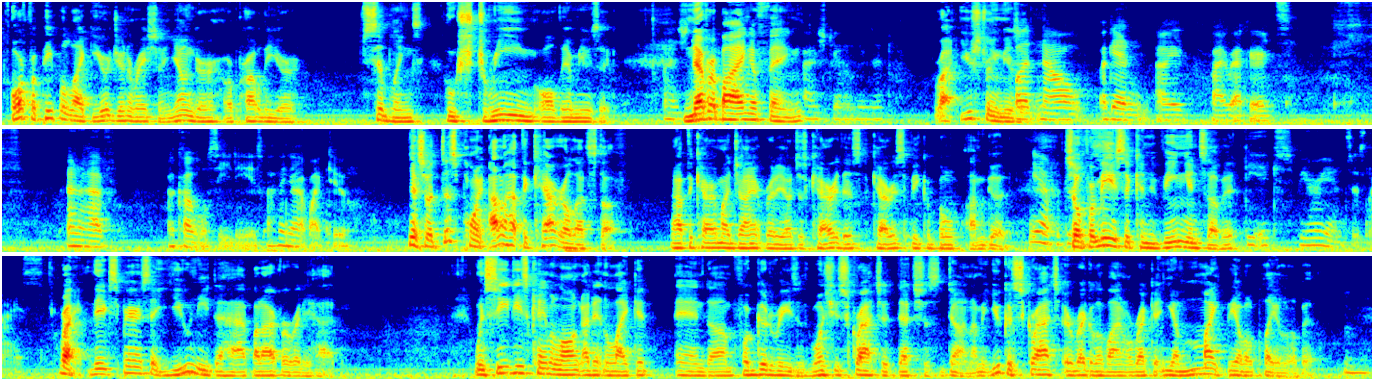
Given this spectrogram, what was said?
Or for people like your generation and younger, or probably your siblings who stream all their music. Never buying a thing. I stream music. Right, you stream music. But now, again, I records, and I have a couple CDs. I think I have like two. yeah, so at this point, I don't have to carry all that stuff. I have to carry my giant radio. I just carry this, carry speaker, boom, I'm good. Yeah. So for me, it's the convenience of it. the experience is nice. Right, the experience that you need to have, but I've already had. When CDs came along, I didn't like it, and um, for good reasons. Once you scratch it, that's just done. I mean, you could scratch a regular vinyl record, and you might be able to play a little bit. Mhm.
